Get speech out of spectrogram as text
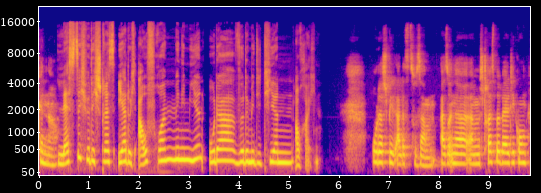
Genau. Lässt sich für dich Stress eher durch Aufräumen minimieren oder würde Meditieren auch reichen? Oder spielt alles zusammen? Also in der ähm, Stressbewältigung,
